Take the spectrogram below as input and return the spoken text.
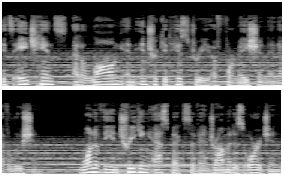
Its age hints at a long and intricate history of formation and evolution. One of the intriguing aspects of Andromeda's origin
